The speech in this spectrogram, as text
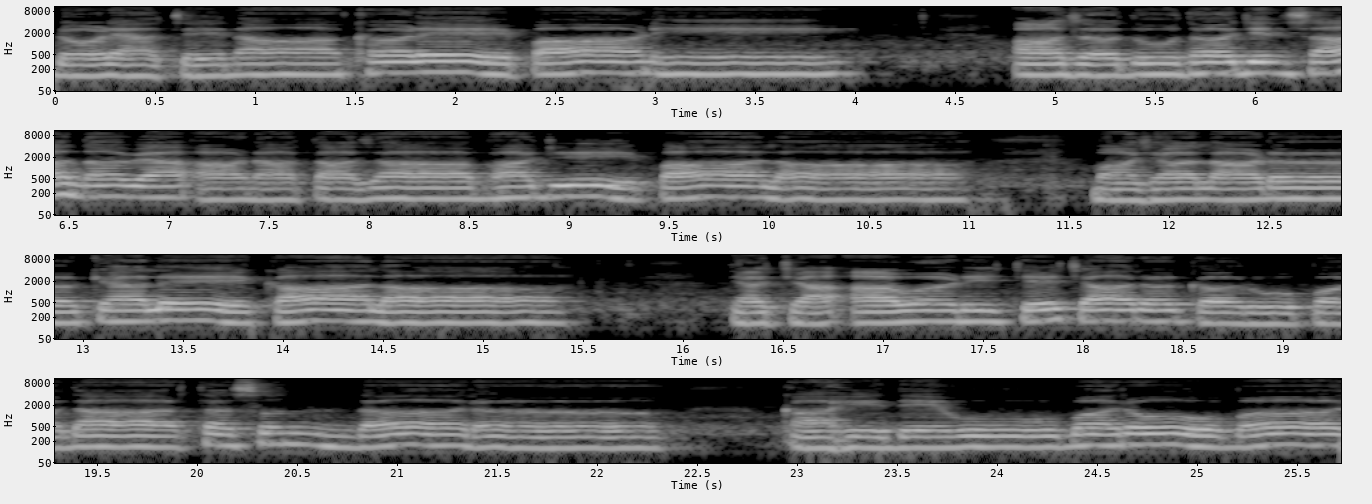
डोळ्याचे नाखळे पाणी. आज दूध जिन्सा नव्या आणा ताजा भाजीपाला. माझ्या लाडक्याले काला. त्याच्या आवडीचे चार करू पदार्थ सुंदर. काही देऊ बरोबर.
